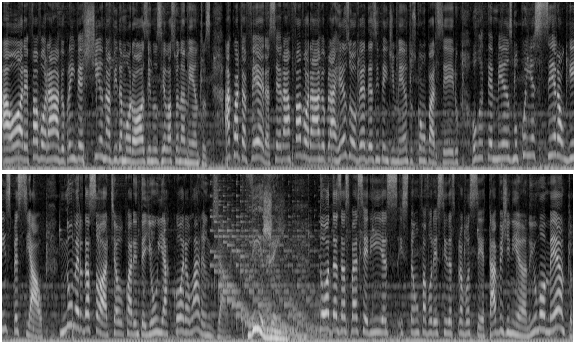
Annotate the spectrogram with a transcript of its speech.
A hora é favorável para investir na vida amorosa e nos relacionamentos. A quarta-feira será favorável para resolver desentendimentos com o parceiro ou até mesmo conhecer alguém especial. Número da sorte é o 41 e a cor é o laranja. Virgem. Todas as parcerias estão favorecidas para você, tá, Virginiano? E o momento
